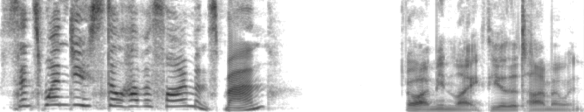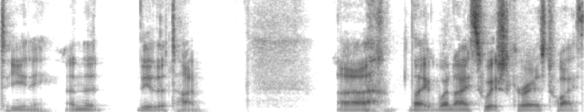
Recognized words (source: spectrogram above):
since when do you still have assignments, man? Oh, I mean, like the other time I went to uni, and the the other time, uh, like when I switched careers twice.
